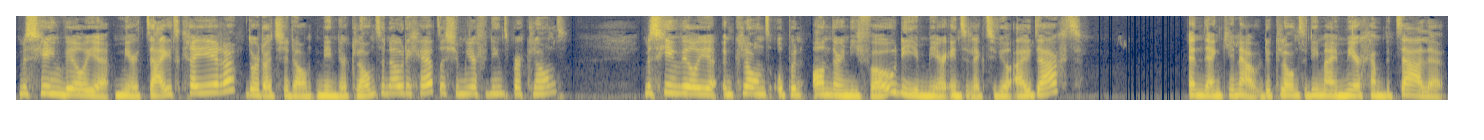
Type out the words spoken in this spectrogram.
Misschien wil je meer tijd creëren, doordat je dan minder klanten nodig hebt als je meer verdient per klant. Misschien wil je een klant op een ander niveau die je meer intellectueel uitdaagt. En denk je, nou, de klanten die mij meer gaan betalen,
